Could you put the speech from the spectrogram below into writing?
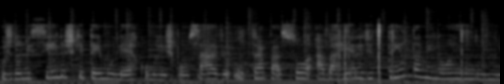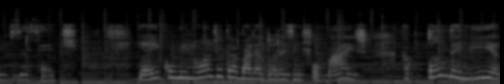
os domicílios que têm mulher como responsável ultrapassou a barreira de 30 milhões em 2017. E aí, com milhões de trabalhadoras informais, a pandemia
